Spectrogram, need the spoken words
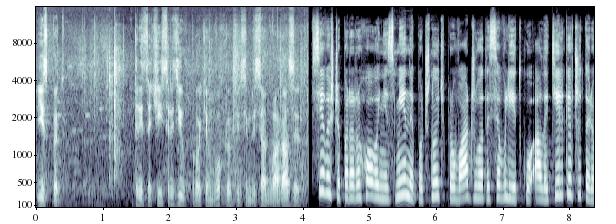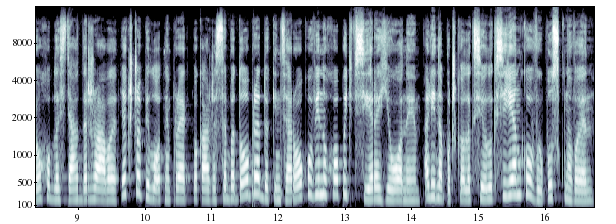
іспит 36 разів, протягом двох років 72 рази. Всі вище перераховані зміни почнуть впроваджуватися влітку, але тільки в чотирьох областях держави. Якщо пілотний проект покаже себе добре, до кінця року він охопить всі регіони. Аліна Пучка, Олексій Олексієнко. Випуск новин.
